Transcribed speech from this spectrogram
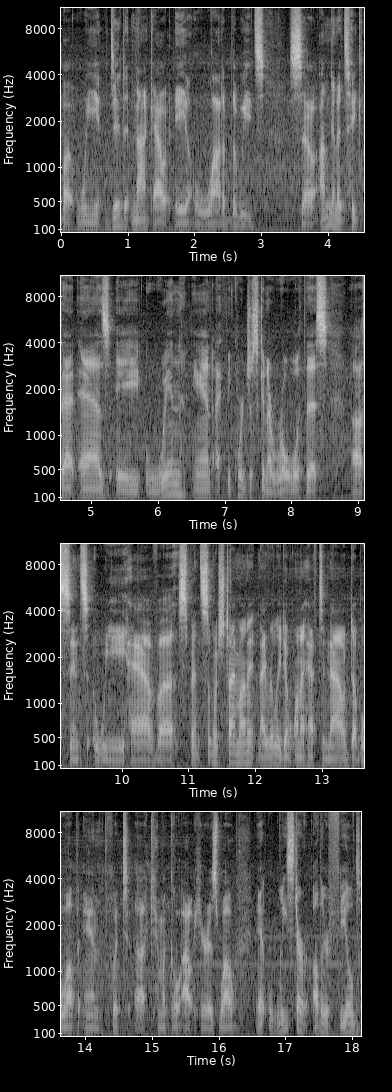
but we did knock out a lot of the weeds. So I'm going to take that as a win, and I think we're just going to roll with this uh, since we have uh, spent so much time on it, and I really don't want to have to now double up and put a chemical out here as well. At least our other field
